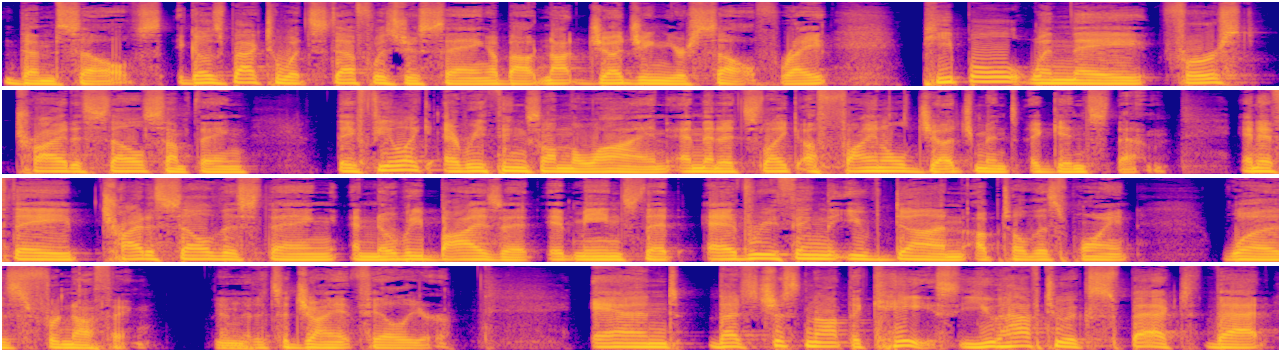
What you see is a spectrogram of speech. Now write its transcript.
themselves. It goes back to what Steph was just saying about not judging yourself, right? People, when they first try to sell something, they feel like everything's on the line and then it's like a final judgment against them. And if they try to sell this thing and nobody buys it, it means that everything that you've done up till this point was for nothing and mm. that it's a giant failure. And that's just not the case. You have to expect that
